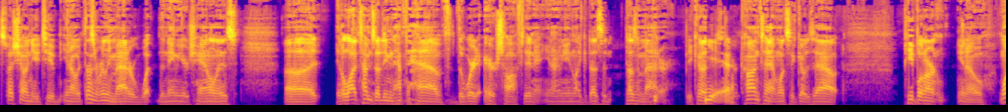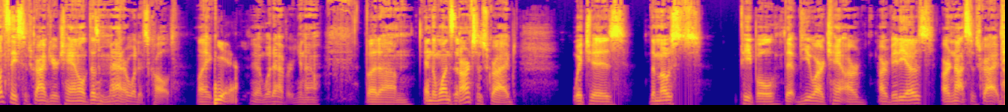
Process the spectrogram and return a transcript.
especially on YouTube, you know, it doesn't really matter what the name of your channel is. Uh, it a lot of times doesn't even have to have the word airsoft in it. You know what I mean? Like it doesn't doesn't matter because Yeah. your content once it goes out, people aren't you know once they subscribe to your channel, it doesn't matter what it's called. Like yeah, you know, whatever, you know. But um and the ones that aren't subscribed, which is the most people that view our channel our our videos are not subscribed.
